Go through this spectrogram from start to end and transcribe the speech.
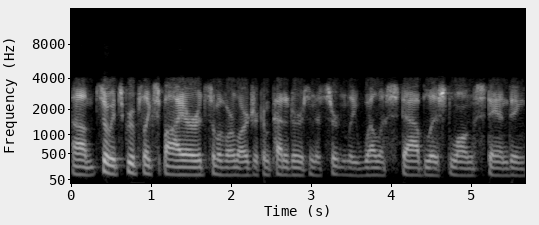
Um, so it's groups like Spire, it's some of our larger competitors, and it's certainly well-established, long-standing,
